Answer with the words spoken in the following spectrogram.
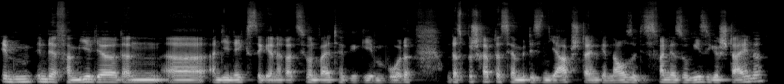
im, in der Familie dann äh, an die nächste Generation weitergegeben wurde. Und das beschreibt das ja mit diesen Jabsteinen genauso. Das waren ja so riesige Steine.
